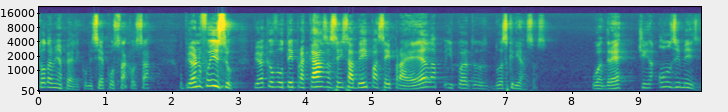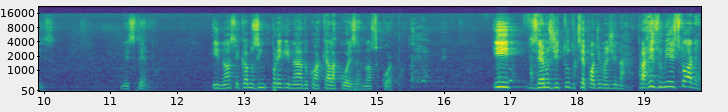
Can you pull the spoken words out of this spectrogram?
toda a minha pele. Comecei a coçar, coçar. O pior não foi isso. O pior é que eu voltei para casa sem saber e passei para ela e para duas crianças. O André tinha 11 meses nesse tempo. E nós ficamos impregnados com aquela coisa no nosso corpo. E fizemos de tudo que você pode imaginar. Para resumir a história.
